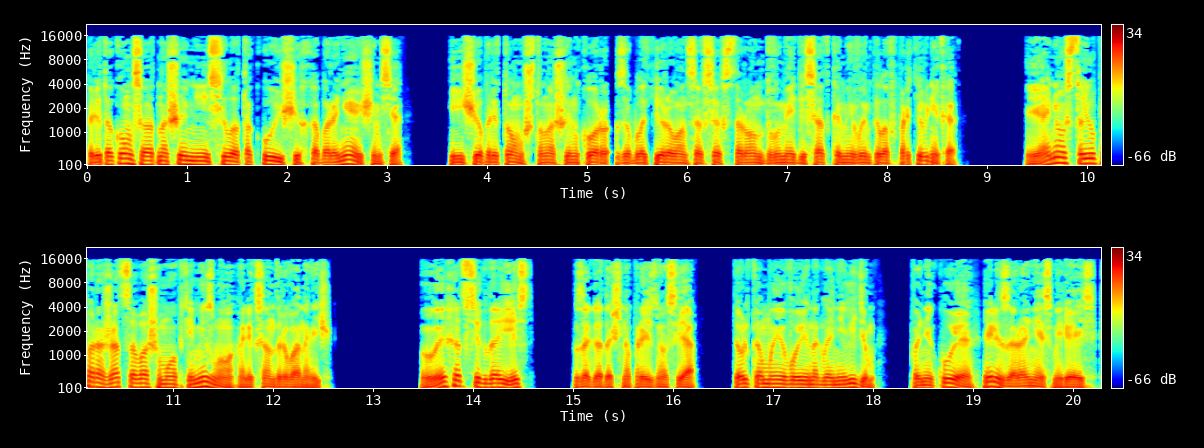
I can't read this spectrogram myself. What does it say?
При таком соотношении сил атакующих к обороняющимся, еще при том, что наш линкор заблокирован со всех сторон двумя десятками вымпелов противника, я не устаю поражаться вашему оптимизму, Александр Иванович. «Выход всегда есть», — загадочно произнес я, — «только мы его иногда не видим, паникуя или заранее смиряясь.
